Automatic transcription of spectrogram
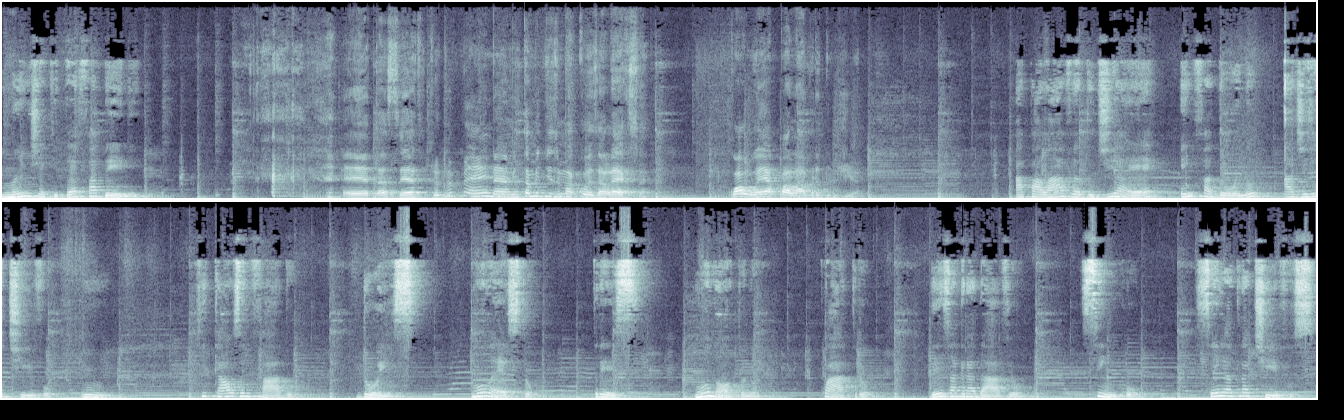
Manja que te fa bene. É, tá certo, tudo bem, né? Então me diz uma coisa, Alexa. Qual é a palavra do dia? A palavra do dia é enfadono, adjetivo. 1. Um, que causa enfado. 2. Molesto. 3. Monótono. 4. Desagradável. 5. Sem atrativos.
